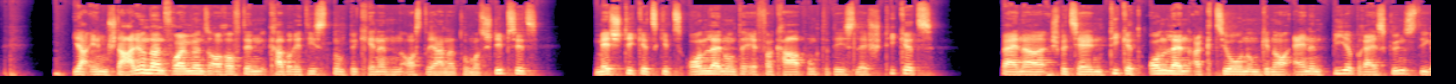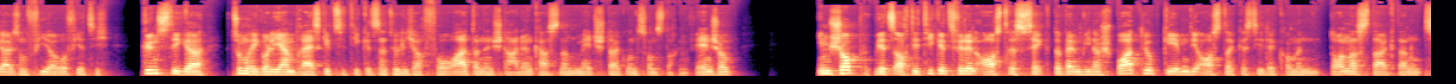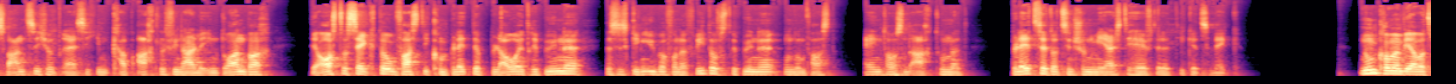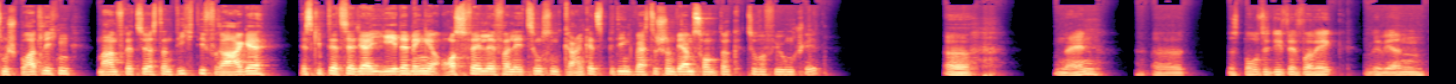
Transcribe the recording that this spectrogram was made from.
Ja, im Stadion dann freuen wir uns auch auf den Kabarettisten und bekennenden Austrianer Thomas Stipsitz. Matchtickets gibt es online unter fak.at slash tickets. Bei einer speziellen Ticket-Online-Aktion um genau einen Bierpreis günstiger, also um 4,40 Euro günstiger. Zum regulären Preis gibt es die Tickets natürlich auch vor Ort an den Stadionkassen am Matchtag und sonst auch im Fanshop. Im Shop wird es auch die Tickets für den Austria-Sektor beim Wiener Sportclub geben. Die Austria-Kassierte kommen Donnerstag dann um 20.30 Uhr im Cup-Achtelfinale in Dornbach. Der Austria-Sektor umfasst die komplette blaue Tribüne das ist gegenüber von der Friedhofstribüne und umfasst 1800 Plätze. Dort sind schon mehr als die Hälfte der Tickets weg. Nun kommen wir aber zum Sportlichen. Manfred, zuerst an dich die Frage. Es gibt jetzt ja jede Menge Ausfälle, verletzungs- und krankheitsbedingt. Weißt du schon, wer am Sonntag zur Verfügung steht? Äh, nein. Äh, das Positive vorweg, wir werden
